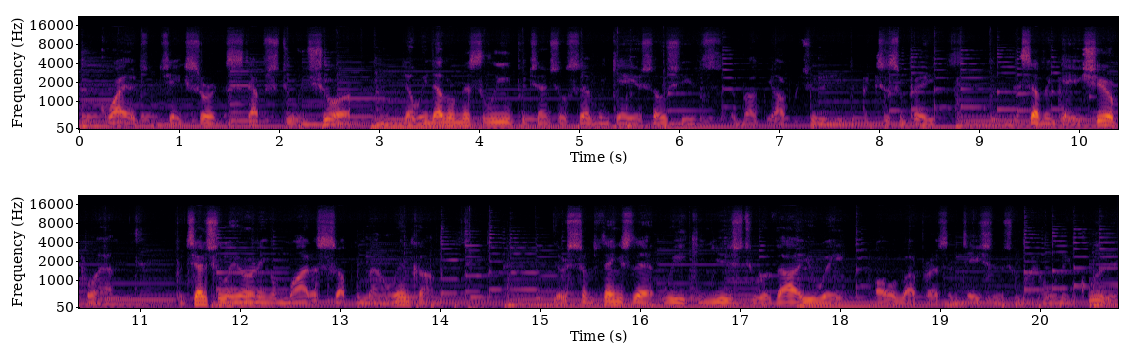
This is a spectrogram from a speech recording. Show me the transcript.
required to take certain steps to ensure that we never mislead potential 7K associates about the opportunity to participate in the 7K share plan, potentially earning a modest supplemental income. There's some things that we can use to evaluate all of our presentations, my own included,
